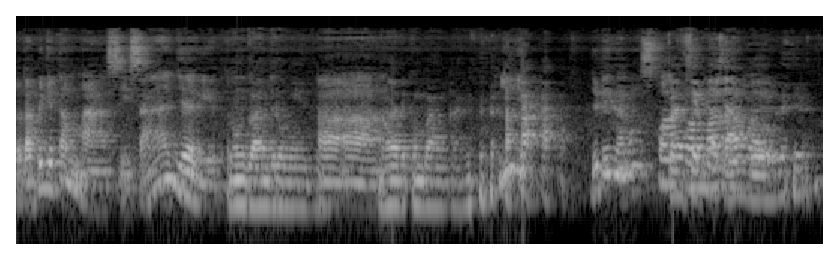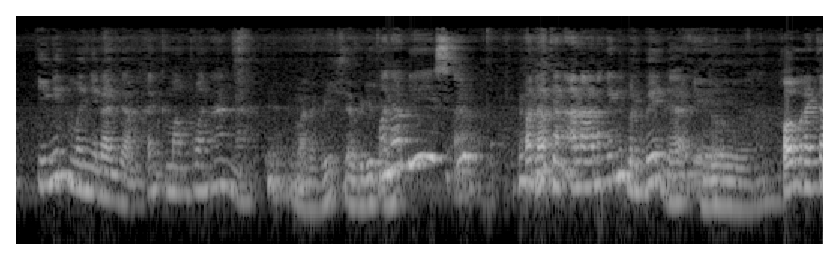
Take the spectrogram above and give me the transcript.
Tetapi kita masih saja gitu. Menggandrung itu. Ah, ah. Malah dikembangkan. iya. Jadi memang sekolah formal itu ingin menyeragamkan kemampuan anak. Mana bisa begitu? Mana bisa? Padahal kan anak-anak ini berbeda gitu. Iya. Kalau mereka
